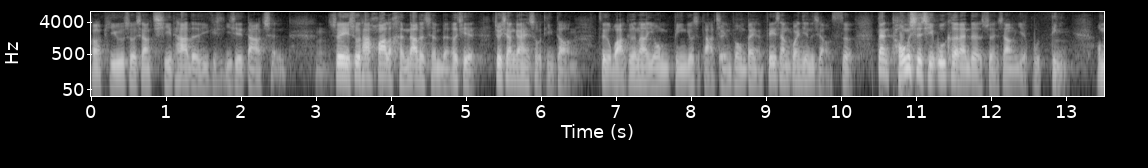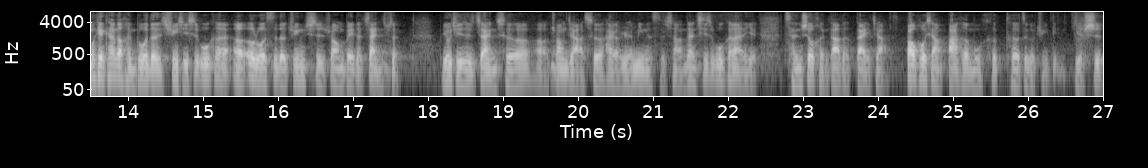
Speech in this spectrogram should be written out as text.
啊，比如说像其他的一个一些大城，所以说他花了很大的成本，而且就像刚才所提到。这个瓦格纳佣兵又是打前锋，扮演非常关键的角色。但同时期乌克兰的损伤也不低，我们可以看到很多的讯息是乌克兰呃俄罗斯的军事装备的战损。尤其是战车、呃装甲车，还有人民的死伤，但其实乌克兰也承受很大的代价，包括像巴赫穆赫特这个据点也是。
